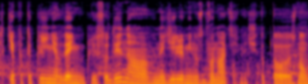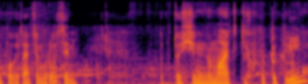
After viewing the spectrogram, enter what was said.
Таке потепління в день плюс один, а в неділю мінус 12 вночі. Тобто знову повертаються морози. Тобто ще немає таких потеплінь.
